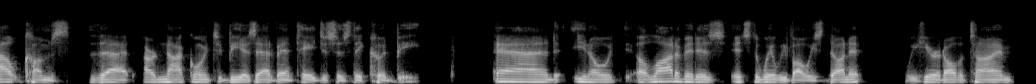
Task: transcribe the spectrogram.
outcomes that are not going to be as advantageous as they could be. And, you know, a lot of it is it's the way we've always done it. We hear it all the time.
